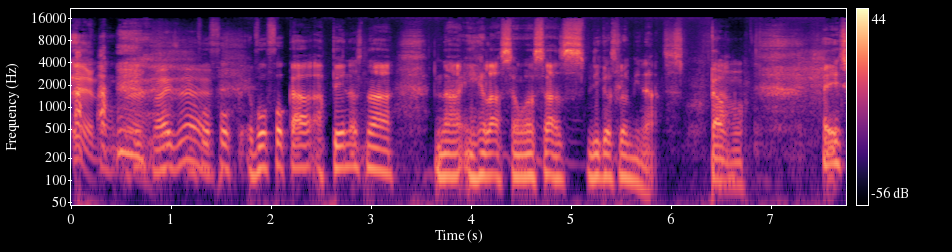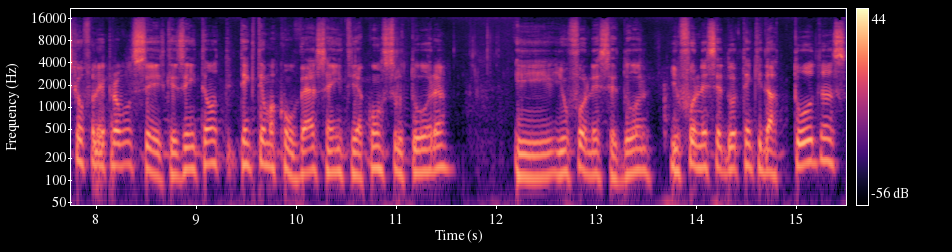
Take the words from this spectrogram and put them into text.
É, é, não, é. Mas é. Eu vou, focar, eu vou focar apenas na, na, em relação a essas vigas laminadas. Tá, tá bom. É isso que eu falei para vocês. Quer dizer, então tem que ter uma conversa entre a construtora e, e, o fornecedor. E o fornecedor tem que dar todas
